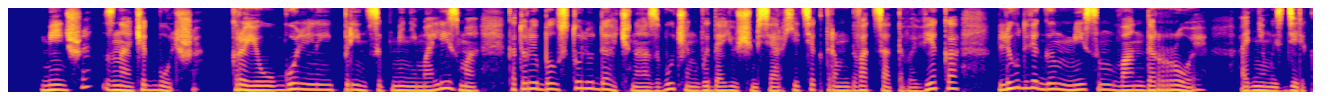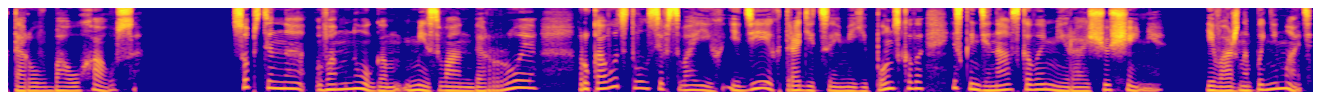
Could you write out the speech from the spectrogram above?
— «меньше значит больше» краеугольный принцип минимализма, который был столь удачно озвучен выдающимся архитектором XX века Людвигом Миссом ван дер Рое, одним из директоров Баухауса. Собственно, во многом мисс Ван дер Роя руководствовался в своих идеях традициями японского и скандинавского мира ощущения. И важно понимать,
